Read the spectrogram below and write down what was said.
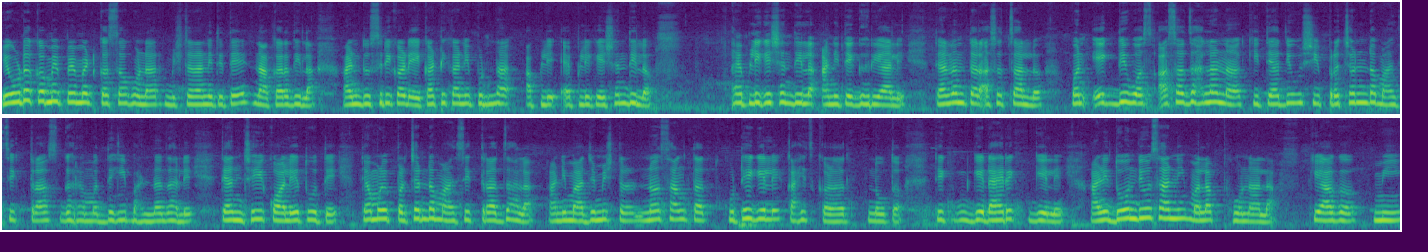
एवढं कमी पेमेंट कसं होणार? मिस्टरांनी तिथे नाकार दिला. आणि दुसरीकडे एका ठिकाणी पुन्हा आपली ॲप्लिकेशन दिलं. ॲप्लिकेशन दिलं आणि ते घरी आले. त्यानंतर असं चाललं. पण एक दिवस असा झाला ना की त्या दिवशी प्रचंड मानसिक त्रास घरामध्येही भांडणं झाले. त्यांचेही कॉल येत होते. त्यामुळे प्रचंड मानसिक त्रास झाला आणि माझे मिस्टर न सांगतात कुठे गेले काहीच कळत नव्हतं. ते गे डायरेक्ट गेले आणि दोन दिवसांनी मला फोन आला. की अगं मी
